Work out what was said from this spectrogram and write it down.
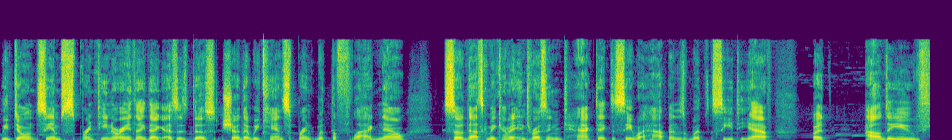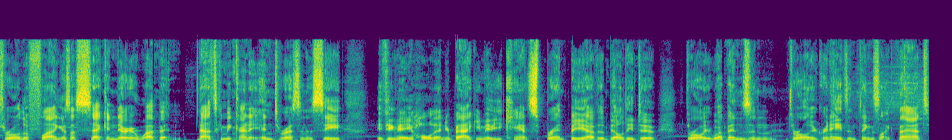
we don't see him sprinting or anything like that as it does show that we can sprint with the flag now. So that's going to be kind of an interesting tactic to see what happens with CTF. But how do you throw the flag as a secondary weapon? That's going to be kind of interesting to see if you maybe hold on your back and maybe you can't sprint, but you have the ability to throw all your weapons and throw all your grenades and things like that.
